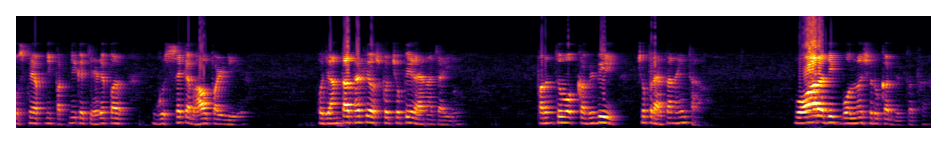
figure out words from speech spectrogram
उसने अपनी पत्नी के चेहरे पर गुस्से के भाव पढ़ लिए। वो जानता था कि उसको चुप ही रहना चाहिए, परंतु वो कभी भी चुप रहता नहीं था। वो और अधिक बोलना शुरू कर देता था।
